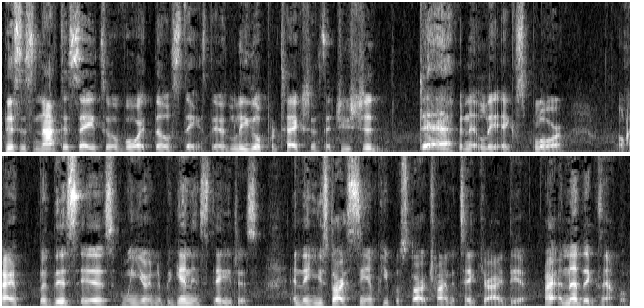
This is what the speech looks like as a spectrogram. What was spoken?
this is not to say to avoid those things. There are legal protections that you should definitely explore. Okay, but this is when you're in the beginning stages, and then you start seeing people start trying to take your idea. Right, another example.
